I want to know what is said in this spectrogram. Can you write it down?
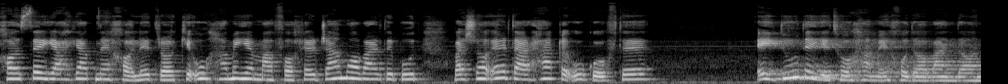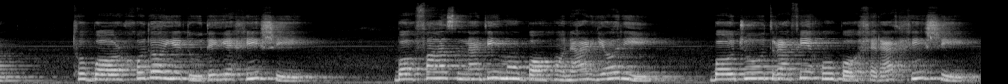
خاصه یحیی ابن خالد را که او همه مفاخر جمع آورده بود و شاعر در حق او گفته ای دوده تو همه خداوندان تو بار خدای دوده خیشی با فضل ندیم و با هنر یاری با جود رفیق و با خرد خیشی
